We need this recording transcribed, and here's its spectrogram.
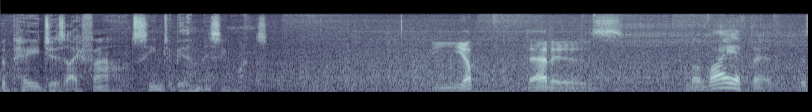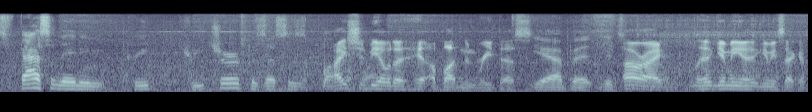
The pages I found seem to be the missing ones. Yep, that is. Leviathan. This fascinating cre- creature possesses. blah, I blah, should blah. be able to hit a button and read this. Yeah, but you're too All right, dumb. l- give me a give me a second.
